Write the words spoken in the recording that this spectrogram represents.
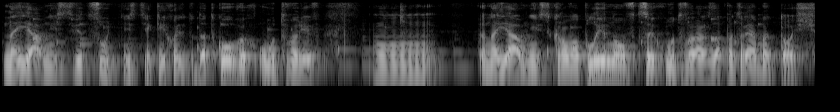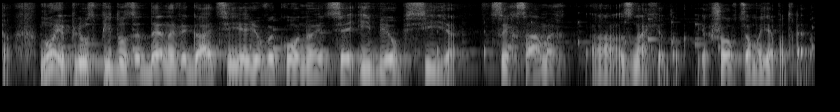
наявність, відсутність якихось додаткових утворів. Наявність кровоплину в цих утворах за потреби тощо. Ну і плюс під УЗД навігацією виконується і біопсія цих самих е, знахідок, якщо в цьому є потреба.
